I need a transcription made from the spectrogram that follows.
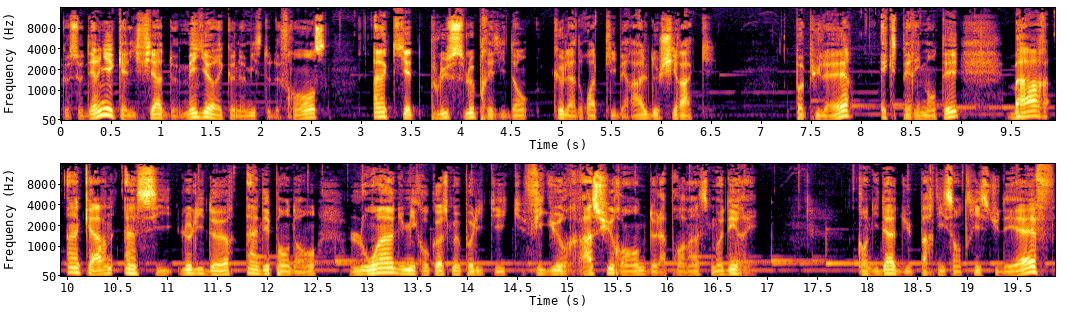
que ce dernier qualifia de meilleur économiste de France, inquiète plus le président que la droite libérale de Chirac. Populaire, expérimenté, Barr incarne ainsi le leader indépendant, loin du microcosme politique, figure rassurante de la province modérée. Candidat du parti centriste UDF,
